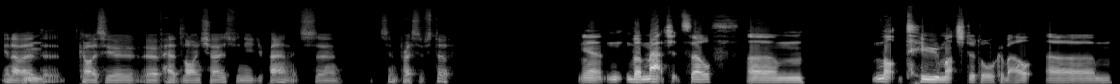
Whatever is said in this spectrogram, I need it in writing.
you know Hmm. the guys who have headline shows for New Japan. It's uh, it's impressive stuff. Yeah, the match itself, um, not too much to talk about. Um,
